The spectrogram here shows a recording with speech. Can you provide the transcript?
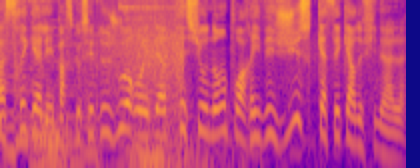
Va se régaler parce que ces deux joueurs ont été impressionnants pour arriver jusqu'à ces quarts de finale.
